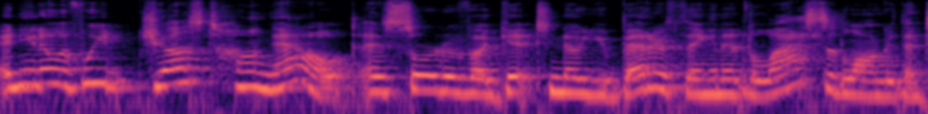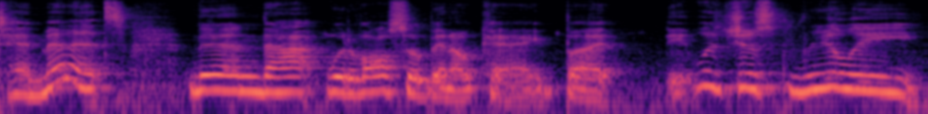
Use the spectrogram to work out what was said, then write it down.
and you know if we just hung out as sort of a get to know you better thing and it lasted longer than 10 minutes then that would have also been okay but it was just really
